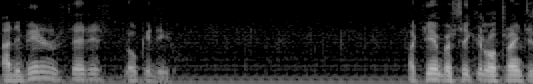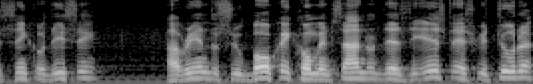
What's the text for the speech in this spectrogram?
adivinen ustedes lo que dijo. Aquí en versículo 35 dice, abriendo su boca y comenzando desde esta escritura,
